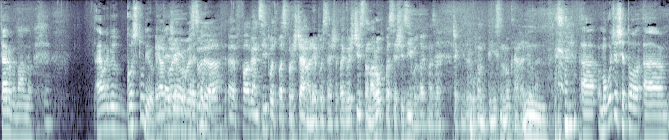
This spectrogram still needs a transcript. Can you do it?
Fenomenalno. A on je bil gost studio. Ja, gor je bil v studiu, ja. Eh, Fabian Cipot pa sproščeno, lepo se je še tako, veš, čisto na rob, pa se je še zibo tako nazaj. Čakaj, zdaj upam, ti nisem luknja naredil. Mm. Uh, mogoče še to. Um,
